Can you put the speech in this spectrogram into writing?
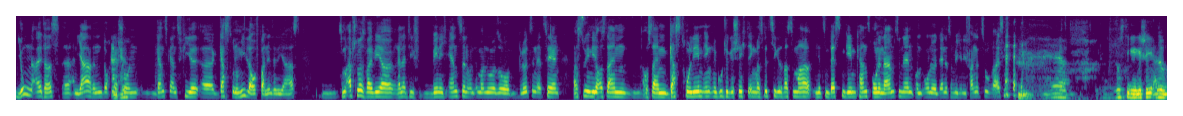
jungen Alters äh, an Jahren doch Danke. ja schon ganz, ganz viel äh, Gastronomielaufbahn hinter dir hast, zum Abschluss, weil wir relativ wenig ernst sind und immer nur so Blödsinn erzählen, hast du irgendwie aus deinem, aus deinem Gastroleben irgendeine gute Geschichte, irgendwas Witziges, was du mal hier zum Besten geben kannst, ohne Namen zu nennen und ohne Dennis und mich in die Pfanne zu reißen? Ja, lustige Geschichte, also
